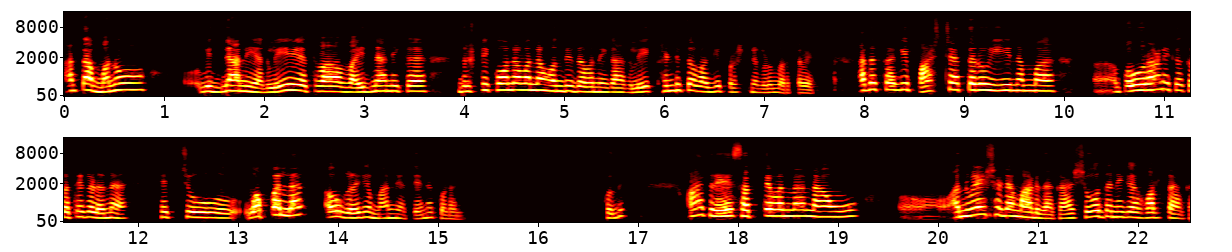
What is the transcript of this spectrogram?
ಅಂತ ಮನೋ ವಿಜ್ಞಾನಿಯಾಗಲಿ ಅಥವಾ ವೈಜ್ಞಾನಿಕ ದೃಷ್ಟಿಕೋನವನ್ನು ಹೊಂದಿದವನಿಗಾಗಲಿ ಖಂಡಿತವಾಗಿ ಪ್ರಶ್ನೆಗಳು ಬರ್ತವೆ. ಅದಕ್ಕಾಗಿ ಪಾಶ್ಚಾತ್ಯರು ಈ ನಮ್ಮ ಪೌರಾಣಿಕ ಕಥೆಗಳನ್ನು ಹೆಚ್ಚು ಒಪ್ಪಲ್ಲ, ಅವುಗಳಿಗೆ ಮಾನ್ಯತೆಯನ್ನು ಕೊಡಲ್ಲ. ಹೌದು? ಆದರೆ ಸತ್ಯವನ್ನು ನಾವು ಅನ್ವೇಷಣೆ ಮಾಡಿದಾಗ, ಶೋಧನೆಗೆ ಹೊರಟಾಗ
